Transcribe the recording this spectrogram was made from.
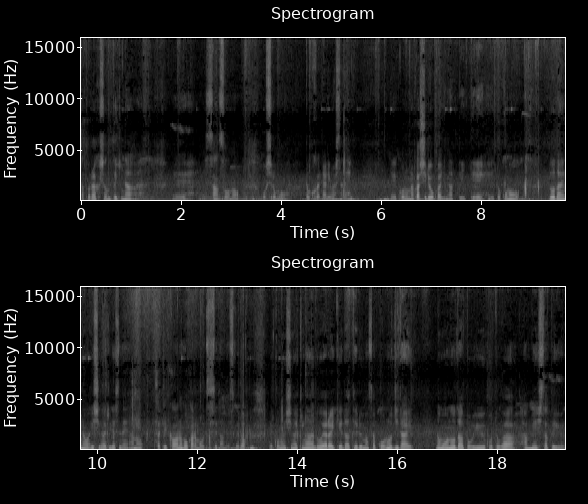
アトラクション的な、えー、3層のお城もどこかにありましたね。えこの中資料館になっていて、えー、とこの土台の石垣ですね。あのさっき川の方からも映してたんですけど、えこの石垣がどうやら池田輝政公の時代のものだということが判明したという、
